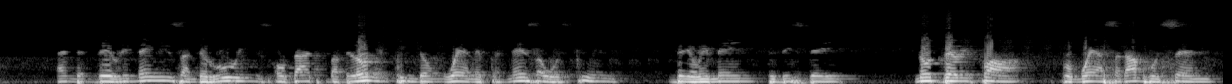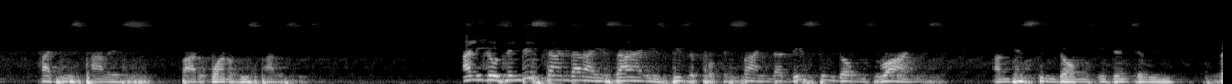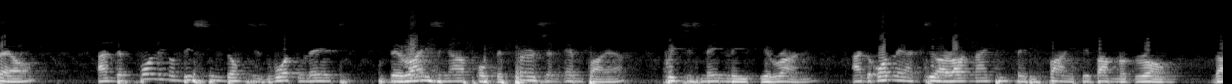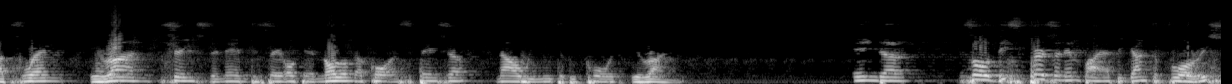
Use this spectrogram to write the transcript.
And the remains and the ruins of that Babylonian kingdom where Nebuchadnezzar was king, they remain to this day, not very far from where Saddam Hussein had his palace, part of one of his palaces. And it was in this time that Isaiah is busy prophesying that these kingdoms rise and these kingdoms eventually fell and the falling of these kingdoms is what led to the rising up of the Persian Empire, which is mainly Iran. And only until around 1935, if I'm not wrong, that's when Iran changed the name to say, okay, no longer call us Persia, now we need to be called Iran. And uh, so this Persian Empire began to flourish.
